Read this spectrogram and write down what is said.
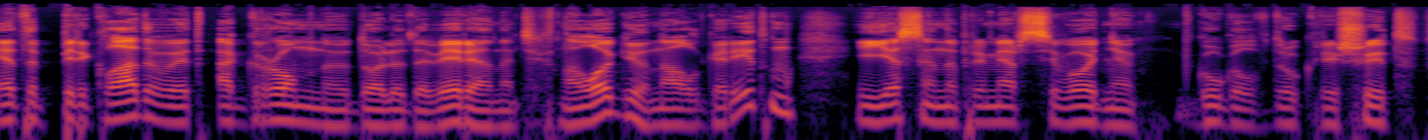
это перекладывает огромную долю доверия на технологию, на алгоритм. И если, например, сегодня Google вдруг решит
